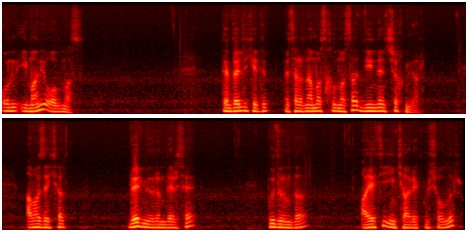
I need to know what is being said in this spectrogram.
onun imani olmaz. Tembellik edip mesela namaz kılmasa dinden çıkmıyor. Ama zekat vermiyorum derse bu durumda ayeti inkar etmiş olur.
